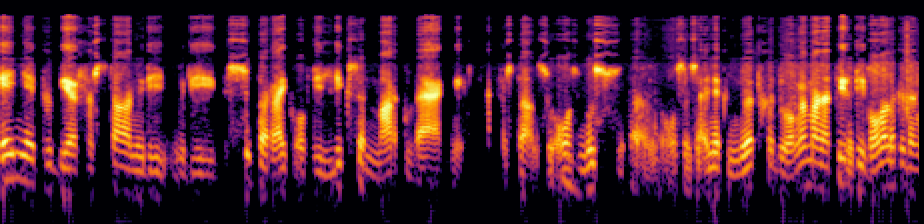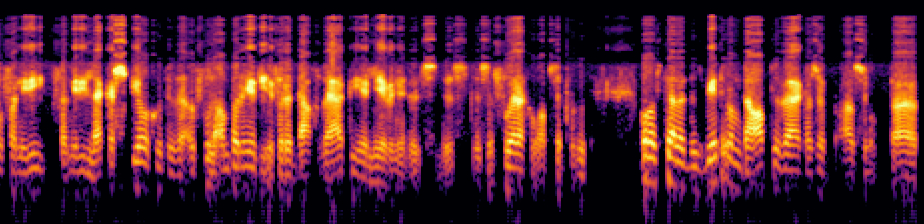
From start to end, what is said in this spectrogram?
en jy probeer verstaan hoe die hoe die superryk of die luukse mark werk nie. Verstaan. So ons moes uh, ons is eintlik noodgedwonge maar natuurlik die wonderlike ding van hierdie van hierdie lekker speelgoed is ou voel amper nie vir 'n dag werk in jou lewe nie. Dis dis dis 'n voorreg om op sit goed. Kom ons stel dit is beter om daar te werk as op as op uh,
